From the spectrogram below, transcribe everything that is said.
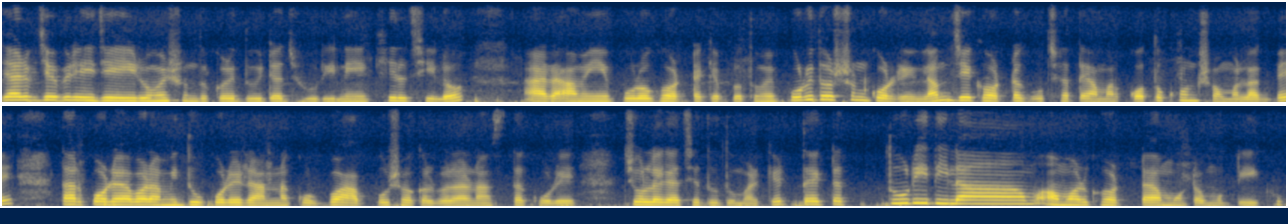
জারিফ জাবির এই যে, এই রুমে সুন্দর করে দুইটা ঝুড়ি নিয়ে খেলছিল আর আমি পুরো ঘরটাকে প্রথমে পরিদর্শন করে নিলাম যে, ঘরটা গুছাতে আমার কতক্ষণ সময় লাগবে। তারপরে আবার আমি দুপুরে রান্না করব। আব্বু সকালবেলা নাস্তা করে চলে গেছে দুদু মার্কেট। তো একটা তুড়ি দিলাম, আমার ঘরটা মোটামুটি খুব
